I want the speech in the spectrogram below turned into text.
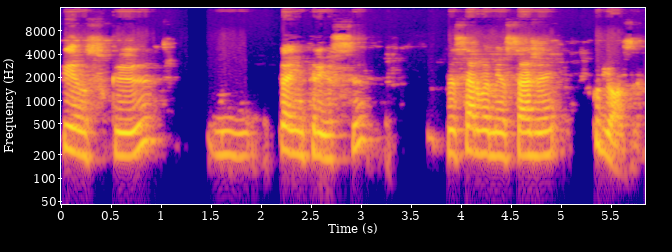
penso que tem interesse passar uma mensagem curiosa.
